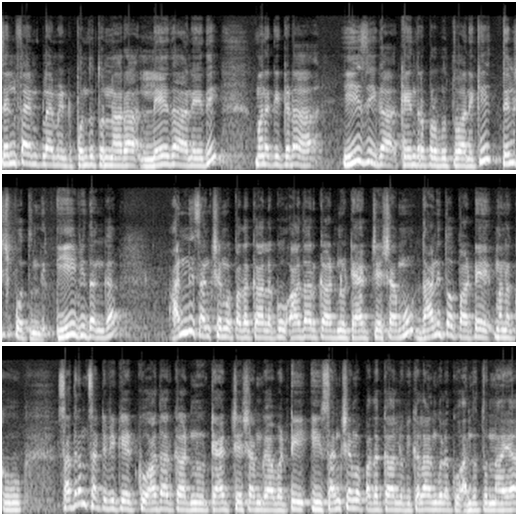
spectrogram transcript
సెల్ఫ్ ఎంప్లాయ్మెంట్ పొందుతున్నారా లేదా అనేది మనకి ఇక్కడ ఈజీగా కేంద్ర ప్రభుత్వానికి తెలిసిపోతుంది. ఈ విధంగా అన్ని సంక్షేమ పథకాలకు ఆధార్ కార్డును ట్యాగ్ చేశాము. దానితో పాటే మనకు సదరం సర్టిఫికేట్కు ఆధార్ కార్డును ట్యాగ్ చేశాం కాబట్టి ఈ సంక్షేమ పథకాలు వికలాంగులకు అందుతున్నాయా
